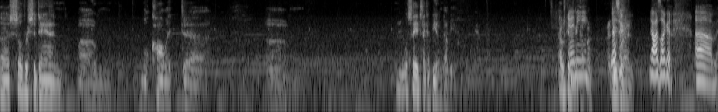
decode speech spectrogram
uh, silver sedan. Um, we'll call it. Uh, um, we'll say it's like a BMW. I was going to make up a, a That's- new brand. No, it's all good. Um,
